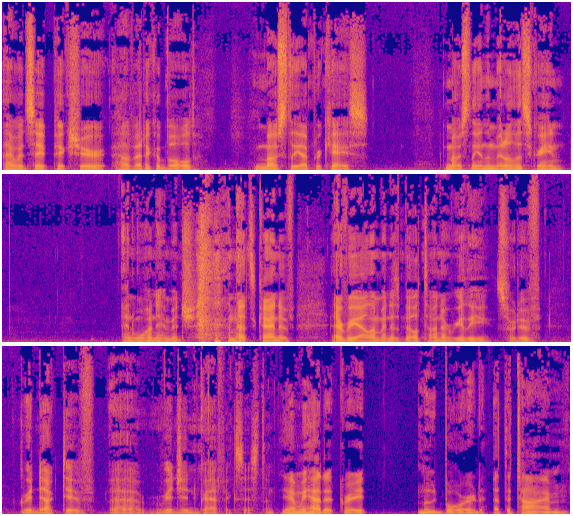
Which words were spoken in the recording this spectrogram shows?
I would say picture Helvetica Bold, mostly uppercase, mostly in the middle of the screen, and one image. and that's kind of every element is built on a really sort of reductive, uh, rigid graphic system. Yeah, and we had a great mood board at the time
